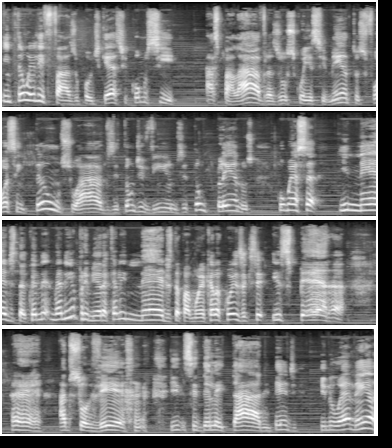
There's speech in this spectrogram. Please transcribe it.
Então ele faz o podcast como se as palavras, os conhecimentos fossem tão suaves e tão divinos e tão plenos como essa inédita, não é nem a primeira, aquela inédita pamonha, aquela coisa que você espera é, absorver e se deleitar, entende? E não é nem a,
